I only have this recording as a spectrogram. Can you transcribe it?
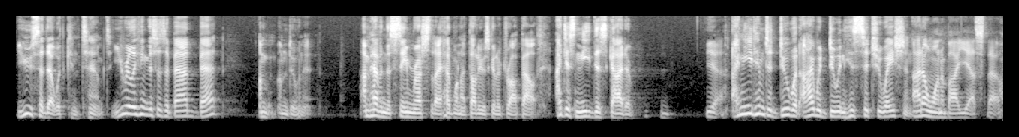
You said that with contempt. You really think this is a bad bet? I'm, I'm doing it. I'm having the same rush that I had when I thought he was going to drop out. I just need this guy to, Yeah. I need him to do what I would do in his situation. I don't want to buy yes, though.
